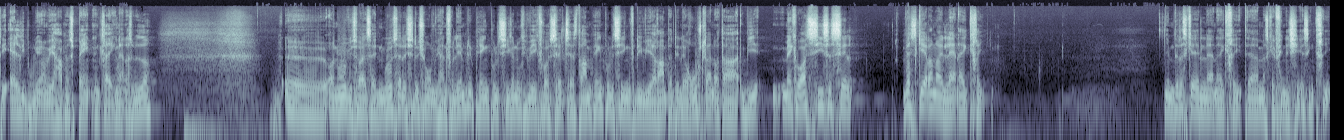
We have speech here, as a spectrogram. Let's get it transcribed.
Det er alle de problemer, vi har haft med Spanien, Grækenland osv. Øh, og nu er vi så altså i den modsatte situation. Vi har en forlempelig pengepolitik, og nu kan vi ikke få os selv til at stramme pengepolitikken, fordi vi er ramt af det der Rusland. Og der, vi, man kan jo også sige sig selv, hvad sker der, når et land er i krig? Jamen det, der sker i et land er i krig, det er, at man skal finansiere sin krig.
